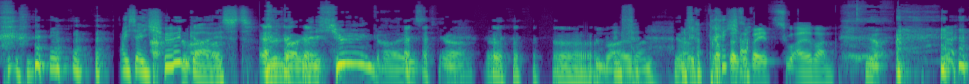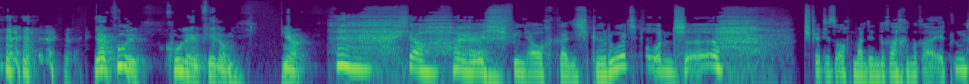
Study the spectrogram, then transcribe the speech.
Ist ein Schöngeist. Sind wir nicht schön, Geist. Ja, ja. Sind wir albern. Ja. Ich glaube, da sind wir jetzt zu albern. Ja. ja, cool. Coole Empfehlung. Ja. Ja, also ich bin auch gar nicht gerührt. Und äh, ich werde jetzt auch mal den Drachen reiten.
